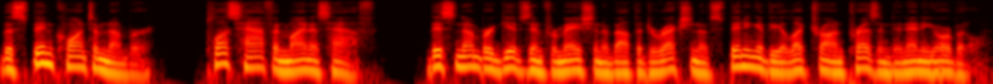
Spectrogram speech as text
the spin quantum number, plus half and minus half. This number gives information about the direction of spinning of the electron present in any orbital.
